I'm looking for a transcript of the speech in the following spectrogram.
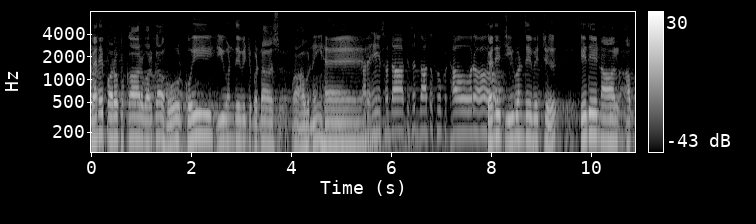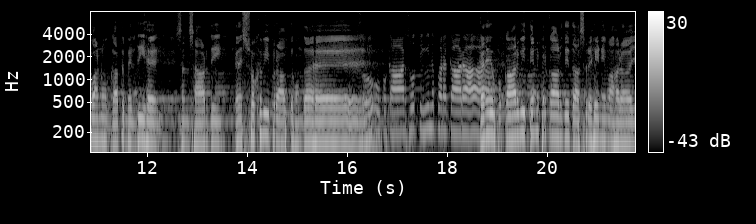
ਕਹਿੰਦੇ ਪਰਉਪਕਾਰ ਵਰਗਾ ਹੋਰ ਕੋਈ ਜੀਵਨ ਦੇ ਵਿੱਚ ਵੱਡਾ ਭਾਵ ਨਹੀਂ ਹੈ। ਕਰਹਿ ਸਦਾ ਤਿਸ ਗਤ ਸੁਖ ਠੌਰ। ਕਹਿੰਦੇ ਜੀਵਨ ਦੇ ਵਿੱਚ ਇਹਦੇ ਨਾਲ ਆਪਾਂ ਨੂੰ ਗਤ ਮਿਲਦੀ ਹੈ ਸੰਸਾਰ ਦੀ। ਕਹਿੰਦੇ ਸੁਖ ਵੀ ਪ੍ਰਾਪਤ ਹੁੰਦਾ ਹੈ। ਸੋ ਉਪਕਾਰ ਸੋ ਤੀਨ ਪ੍ਰਕਾਰਾ ਕਹਿੰਦੇ ਉਪਕਾਰ ਵੀ ਤਿੰਨ ਪ੍ਰਕਾਰ ਦੇ ਦੱਸ ਰਹੇ ਨੇ ਮਹਾਰਾਜ।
